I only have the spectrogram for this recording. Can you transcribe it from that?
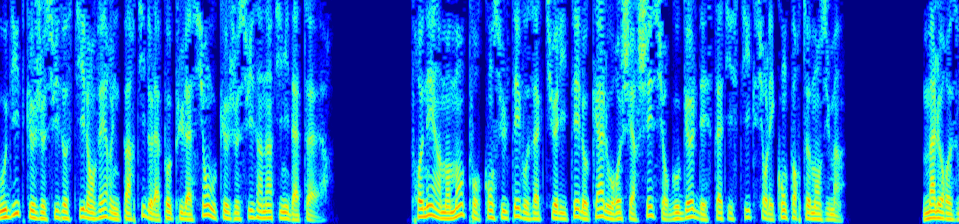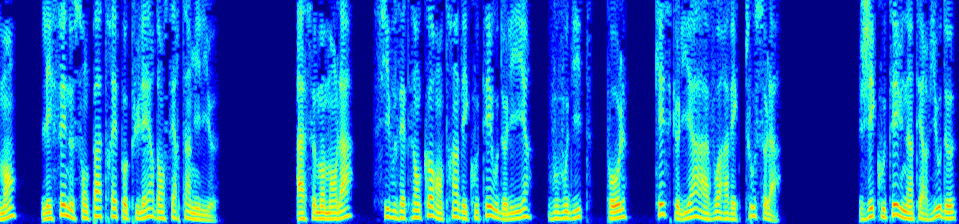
Ou dites que je suis hostile envers une partie de la population ou que je suis un intimidateur. Prenez un moment pour consulter vos actualités locales ou rechercher sur Google des statistiques sur les comportements humains. Malheureusement, les faits ne sont pas très populaires dans certains milieux. À ce moment-là, si vous êtes encore en train d'écouter ou de lire, vous vous dites, Paul, qu'est-ce que l'IA a à voir avec tout cela? J'écoutais une interview de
